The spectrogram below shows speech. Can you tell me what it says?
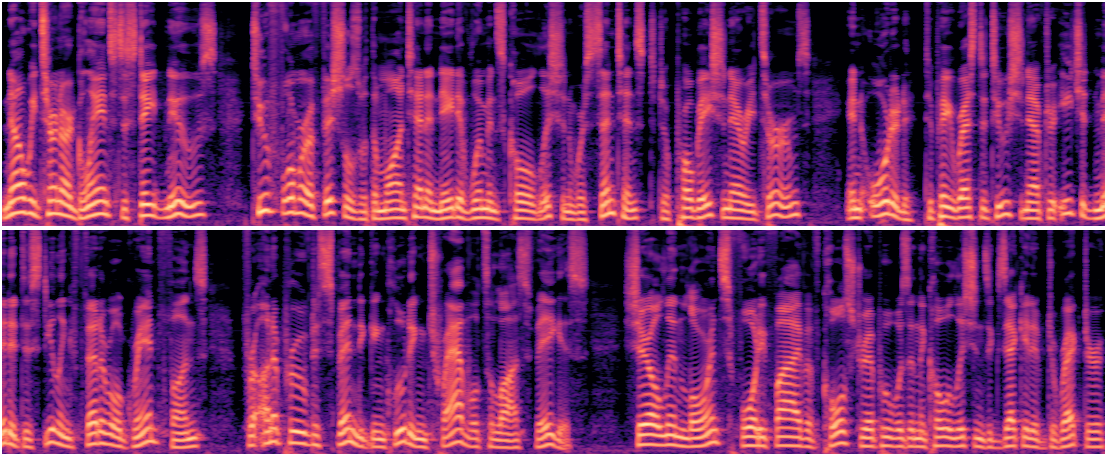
Now we turn our glance to state news. Two former officials with the Montana Native Women's Coalition were sentenced to probationary terms and ordered to pay restitution after each admitted to stealing federal grant funds for unapproved spending, including travel to Las Vegas. Cheryl Lynn Lawrence, 45 of Colstrip, who was in the coalition's executive director,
